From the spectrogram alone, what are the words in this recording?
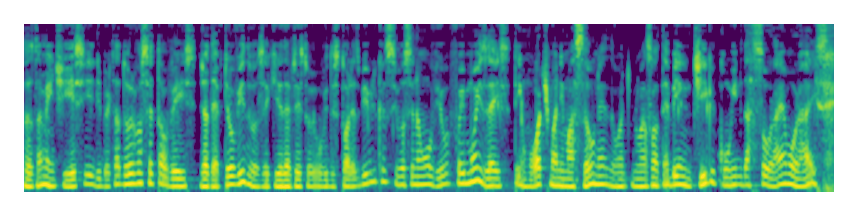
Exatamente. E esse libertador você talvez já deve ter ouvido, você que já deve ter ouvido histórias bíblicas. Se você não ouviu, foi Moisés. Tem uma ótima animação, né? Uma animação até bem antiga, com o hino da Soraya Moraes.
